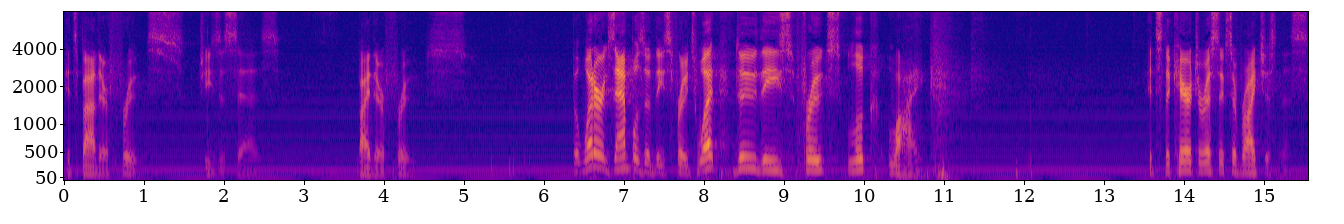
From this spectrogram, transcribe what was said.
It's by their fruits, Jesus says. By their fruits. But what are examples of these fruits? What do these fruits look like? It's the characteristics of righteousness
